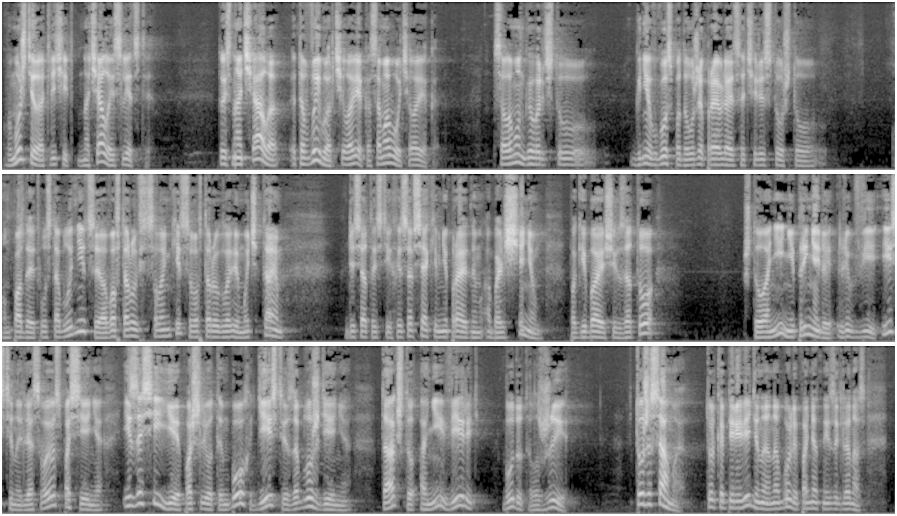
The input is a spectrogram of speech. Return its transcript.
Вы можете отличить начало и следствие? То есть, начало – это выбор человека, самого человека. Соломон говорит, что гнев Господа уже проявляется через то, что он падает в уста блудницы, а во второй Фессалоникийце, во второй главе мы читаем, 10 стих, «И со всяким неправедным обольщением погибающих за то, что они не приняли любви истины для своего спасения, и за сие пошлет им Бог действие заблуждения, так что они верить будут лжи». То же самое, только переведено на более понятный язык для нас.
